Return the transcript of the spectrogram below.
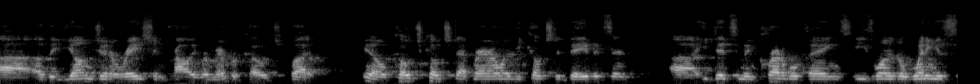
uh, of the young generation probably remember Coach, but you know, Coach coached at Maryland. He coached at Davidson. Uh, he did some incredible things. He's one of the winningest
